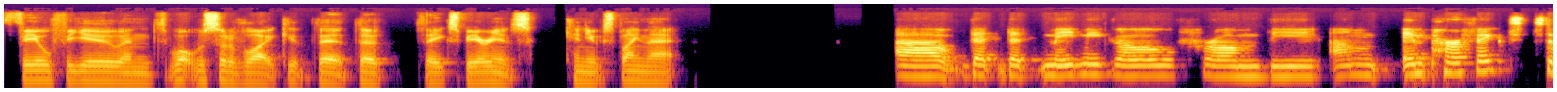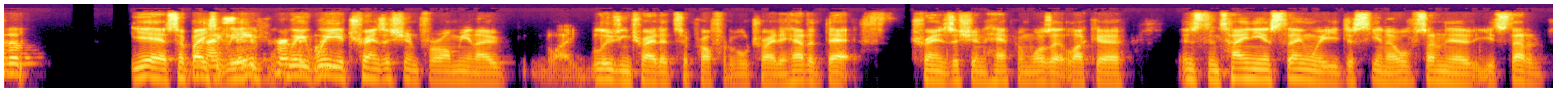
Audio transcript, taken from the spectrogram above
feel for you and what was sort of like the the the experience? Can you explain that? Uh that that made me go from the um imperfect to the yeah so basically where, where you transition from you know like losing trader to profitable trader how did that transition happen? Was it like a instantaneous thing where you just you know all of a sudden uh, you started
